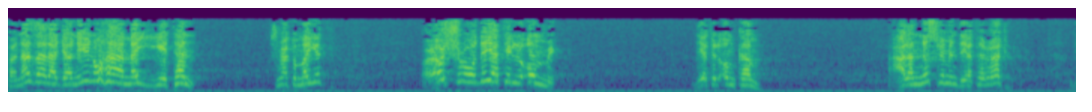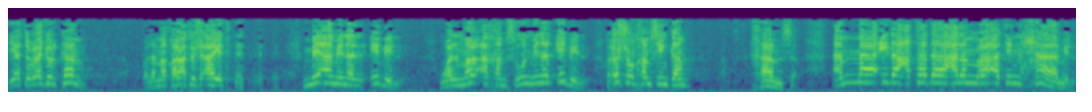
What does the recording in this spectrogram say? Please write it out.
فنزل جنينها ميتا. سمعتم ميت؟ عشر دية الأم. دية الأم كم؟ على النصف من دية الرجل. دية الرجل كم؟ ولا ما قرأتش آية؟ مئة من الإبل. والمرأة خمسون من الإبل. عشر الخمسين كم؟ خمسة. أما إذا اعتدى على امرأة حامل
